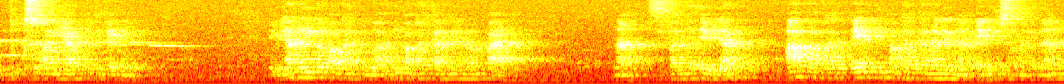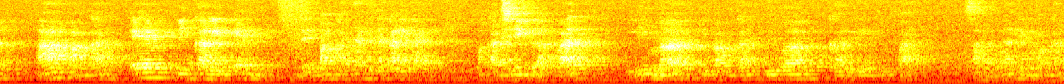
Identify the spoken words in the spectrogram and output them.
Untuk soal yang ketiga ini. Dia bilang 5 pangkat 2 dipangkatkan dengan 4 Nah sifatnya dia bilang A pangkat M dipangkatkan dengan N itu sama dengan A pangkat M dikali N. Jadi pangkatnya kita kalikan. Maka di sini dapat 5 dipangkat 2 kali 4 Sama dengan 5 pangkat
